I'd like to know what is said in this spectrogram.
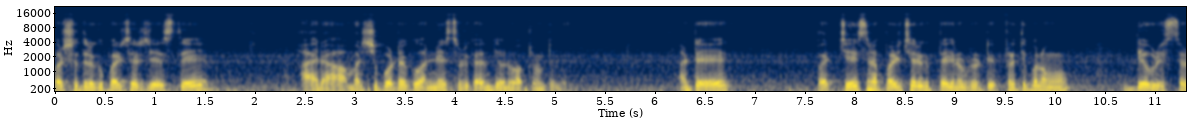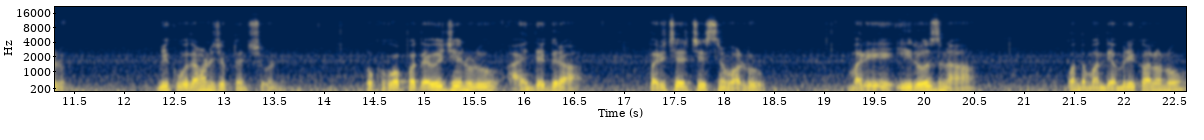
పరిశుద్ధులకు పరిచయం చేస్తే ఆయన మర్చిపోటకు అన్వేస్తుడు కదని దేవుని వాక్యం ఉంటుంది. అంటే ప- చేసిన పరిచయకు తగినటువంటి ప్రతిఫలము దేవుడు ఇస్తాడు. మీకు ఉదాహరణ చెప్తాను చూడండి. ఒక గొప్ప దైవజనుడు ఆయన దగ్గర పరిచయం చేసిన వాళ్ళు మరి ఈ రోజున కొంతమంది అమెరికాలోను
